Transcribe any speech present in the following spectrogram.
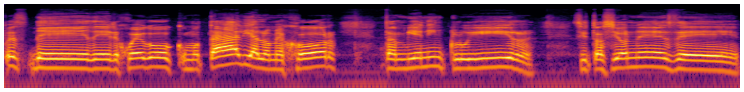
pues de, del juego como tal y a lo mejor también incluir situaciones de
